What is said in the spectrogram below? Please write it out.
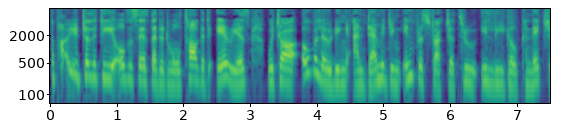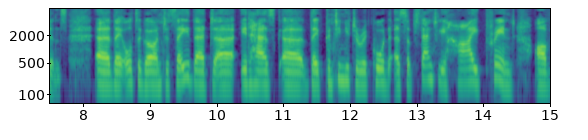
The power utility also says that it will target areas which are overloading and damaging infrastructure through illegal connections. Uh, they also go on to say that uh, it has, uh, they've continued to record a substantially high trend of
